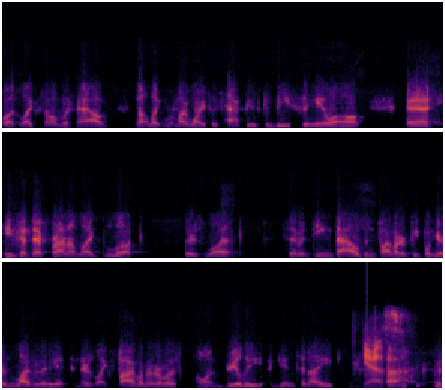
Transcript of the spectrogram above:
but like some of us have. Not like when my wife is happy as can be singing along, and he's got that frown. I'm like, look, there's like 17,500 people here live in it, and there's like 500 of us going, really again tonight. Yes. Uh,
